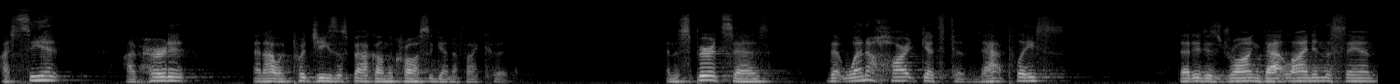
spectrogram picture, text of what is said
I see it, I've heard it, and I would put Jesus back on the cross again if I could. And the Spirit says that when a heart gets to that place, that it is drawing that line in the sand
